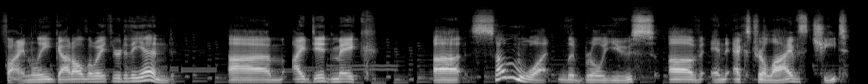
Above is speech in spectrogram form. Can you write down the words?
finally got all the way through to the end. Um, I did make uh, somewhat liberal use of an extra lives cheat,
